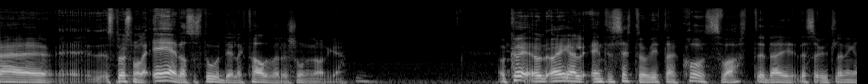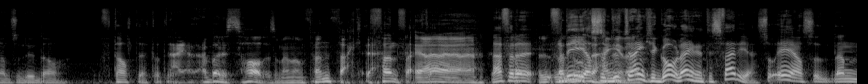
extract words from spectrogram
eh, spørsmålet er det så stor dialektal variasjon i Norge. Og, hva, og jeg er interessert i å vite hva svarte de, disse utlendingene som du da fortalte dette til? Nei, Jeg bare sa det som en sånn fun fact. Fun fact. Ja, ja, ja. Nei, for det, fordi altså, Du trenger ikke gå lenger til Sverige. Så er altså den,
